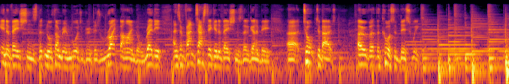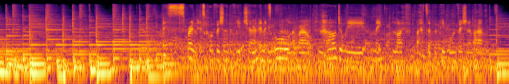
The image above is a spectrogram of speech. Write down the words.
innovations that Northumbrian Water Group is right behind already, and some fantastic innovations that are going to be uh, talked about over the course of this week. This sprint is called Vision of the Future, and it's all about how do we make life better for people with vision impairments.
